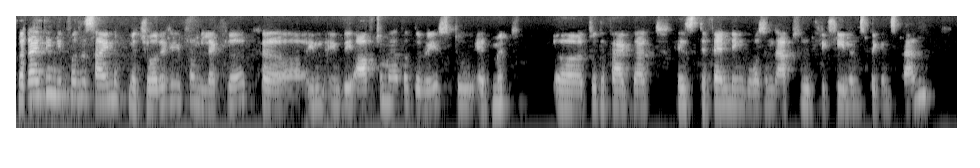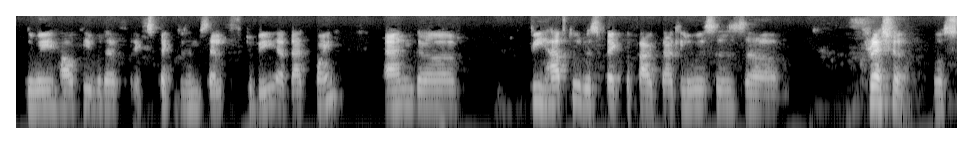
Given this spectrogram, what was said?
But I think it was a sign of maturity from Leclerc uh, in, in the aftermath of the race to admit uh, to the fact that his defending wasn't absolutely clean and spick and span the way how he would have expected himself to be at that point. And uh, we have to respect the fact that Lewis's uh, pressure was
